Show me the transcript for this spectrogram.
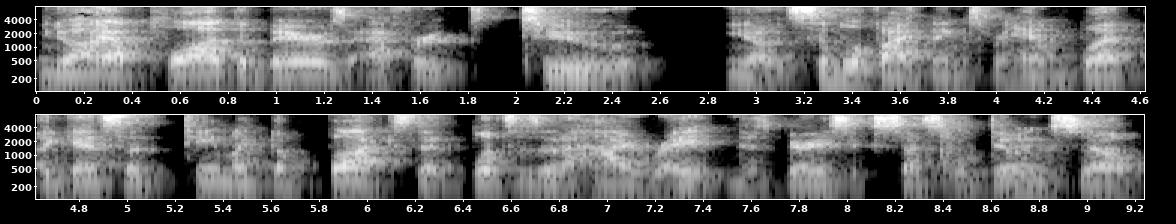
You know, I applaud the Bears' effort to you know simplify things for him but against a team like the bucs that blitzes at a high rate and is very successful doing so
